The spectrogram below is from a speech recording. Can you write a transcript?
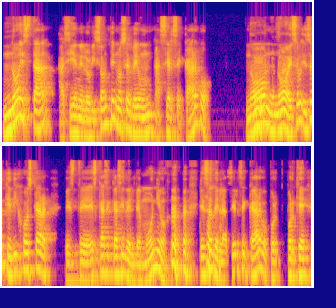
no está así en el horizonte, no se ve un hacerse cargo. No, Mm, no, no, eso, eso que dijo Oscar, este, es casi, casi del demonio, eso del hacerse cargo, por- porque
